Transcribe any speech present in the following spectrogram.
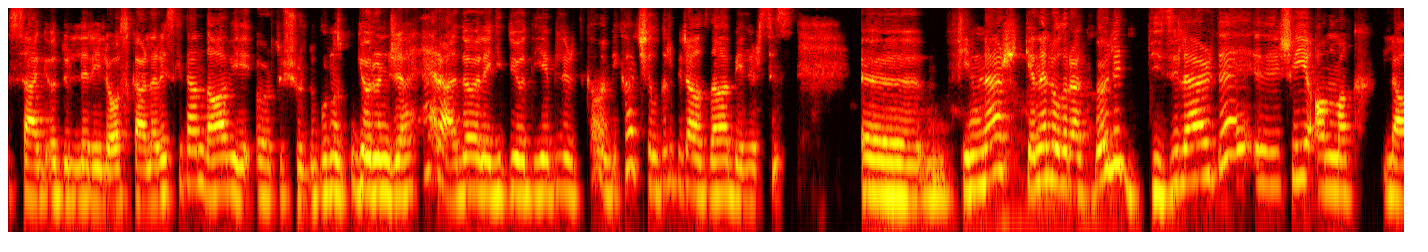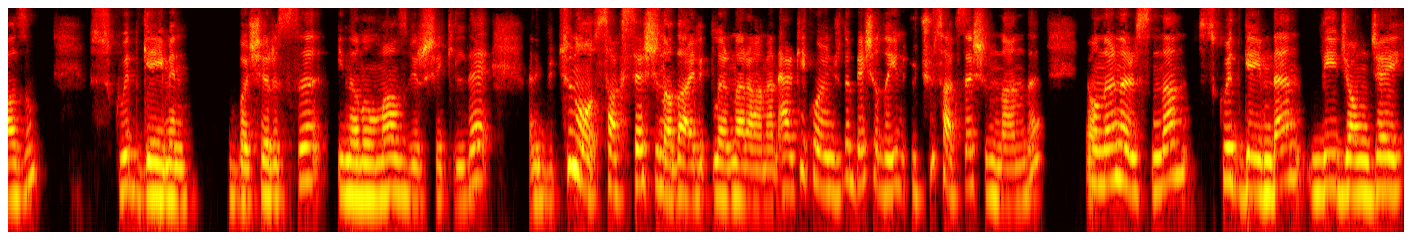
SAG ödülleriyle Oscar'lar. Eskiden daha bir örtüşürdü. Bunu görünce herhalde öyle gidiyor diyebilirdik ama birkaç yıldır biraz daha belirsiz. Ee, filmler genel olarak böyle dizilerde e, şeyi anmak lazım. Squid Game'in başarısı inanılmaz bir şekilde hani bütün o Succession adaylıklarına rağmen erkek oyuncuda 5 adayın 3'ü Succession'dandı. Ve onların arasından Squid Game'den Lee Jong-jae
